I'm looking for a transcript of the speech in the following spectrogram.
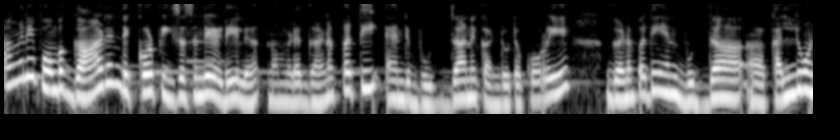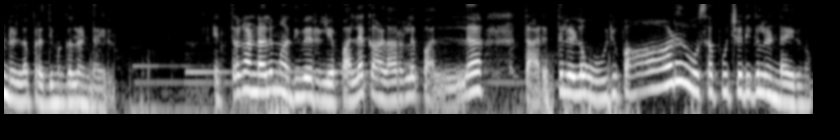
അങ്ങനെ പോകുമ്പോൾ ഗാർഡൻ ഡെക്കോർ പീസസിന്റെ ഇടയിൽ നമ്മുടെ ഗണപതി ആൻഡ് ബുദ്ധനെ കണ്ടു കേട്ടോ കുറേ ഗണപതി ആൻഡ് ബുദ്ധ കല്ലുകൊണ്ടുള്ള പ്രതിമകളുണ്ടായിരുന്നു. എത്ര കണ്ടാലും മതി വരില്ല? പല കളറിൽ പല തരത്തിലുള്ള ഒരുപാട് റോസാപ്പൂച്ചെടികൾ ഉണ്ടായിരുന്നു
